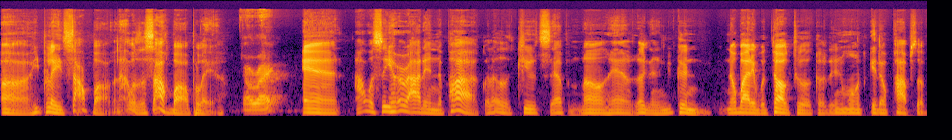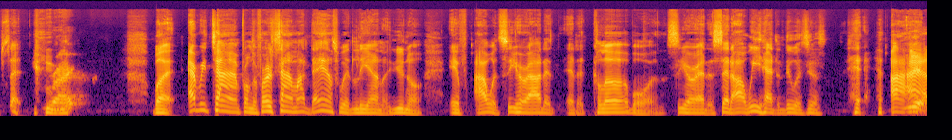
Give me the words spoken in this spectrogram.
uh, he played softball, and I was a softball player. All right. And I would see her out in the park with her cute self and long hair, looking, and you couldn't. Nobody would talk to her because they didn't want to get her pops upset. Right. But every time from the first time I danced with Leanna, you know, if I would see her out at, at a club or see her at a set, all we had to do is just our Yeah.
